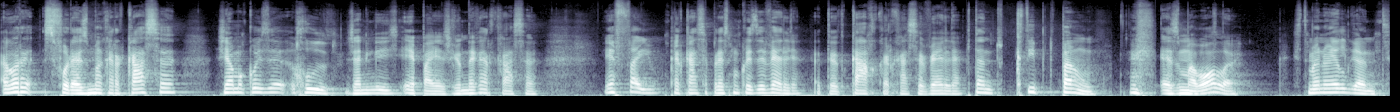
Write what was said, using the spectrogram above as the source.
Agora, se for és uma carcaça, já é uma coisa rude. Já ninguém diz, é pá, és grande carcaça. É feio. Carcaça parece uma coisa velha. Até de carro, carcaça velha. Portanto, que tipo de pão? és uma bola? Isto também não é elegante.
